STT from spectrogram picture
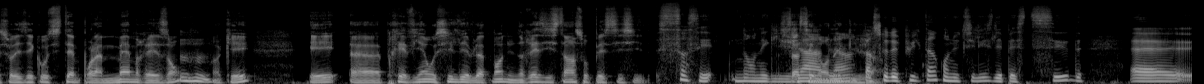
sur les écosystèmes pour la même raison, Mhm. OK? Et euh, prévient aussi le développement d'une résistance aux pesticides. Ça, c'est non négligeable. Ça, c'est non hein, négligeable. parce que depuis le temps qu'on utilise les pesticides, euh,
